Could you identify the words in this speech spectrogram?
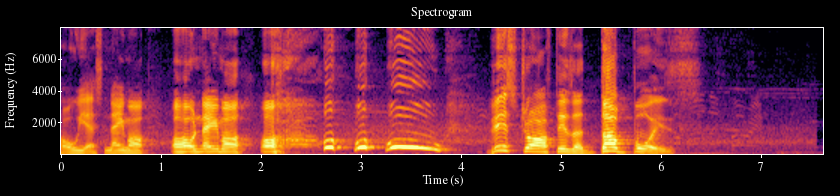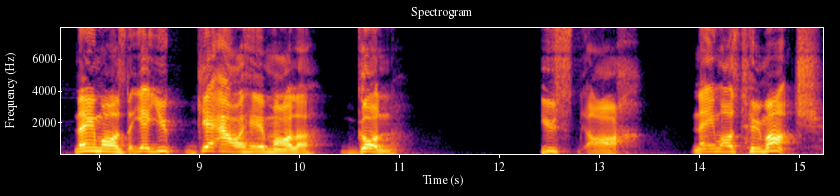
Oh, yes, Neymar. Oh, Neymar. Oh, this draft is a dub, boys. Neymar's that. Yeah, you get out of here, Marla. Gone. You ah, oh, Neymar's too much.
